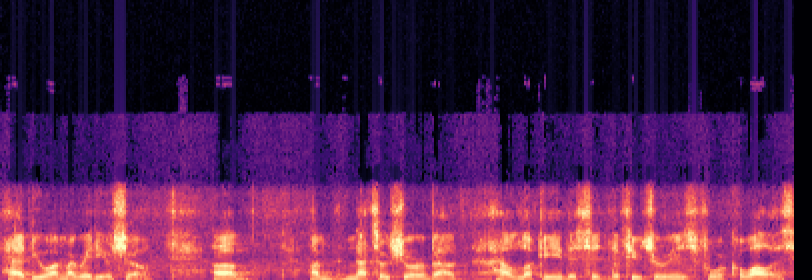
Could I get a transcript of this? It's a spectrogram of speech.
had you on my radio show. Um, I'm not so sure about how lucky the, the future is for koalas,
